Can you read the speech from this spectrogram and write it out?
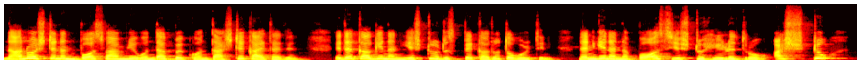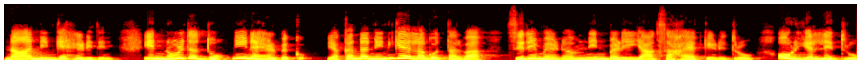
ನಾನು ಅಷ್ಟೇ ನನ್ನ ಬಾಸ್ ಫ್ಯಾಮಿಲಿ ಒಂದಾಗಬೇಕು ಅಂತ ಅಷ್ಟೇ ಕಾಯ್ತಾ ಇದ್ದೇನೆ. ಇದಕ್ಕಾಗಿ ನಾನು ಎಷ್ಟು ರಿಸ್ಕ್ ಬೇಕಾದರೂ ತೊಗೊಳ್ತೀನಿ. ನನಗೆ ನನ್ನ ಬಾಸ್ ಎಷ್ಟು ಹೇಳಿದ್ರೋ ಅಷ್ಟು ನಾನು ನಿನಗೆ ಹೇಳಿದ್ದೀನಿ. ಇನ್ನು ಉಳಿದದ್ದು ನೀನೇ ಹೇಳಬೇಕು. ಯಾಕಂದರೆ ನಿನಗೆ ಎಲ್ಲ ಗೊತ್ತಲ್ವಾ? ಸಿರಿ ಮೇಡಮ್ ನಿನ್ನ ಬಳಿ ಯಾಕೆ ಸಹಾಯ ಕೇಳಿದ್ರು? ಅವ್ರು ಎಲ್ಲಿದ್ದರು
